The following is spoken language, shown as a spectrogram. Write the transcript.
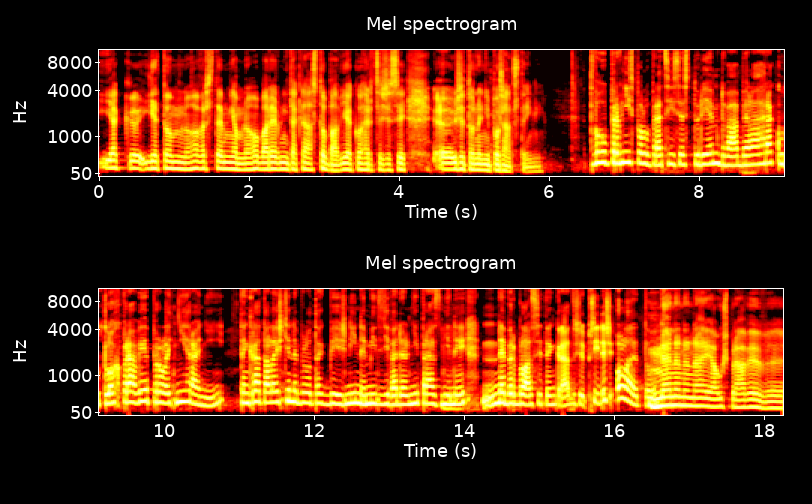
jak je to mnoho vrstevní a mnoho barevný, tak nás to baví jako herce, že, si, uh, že to není pořád stejný. Tvou první spoluprací se Studiem 2 byla hra Kutloch právě pro letní hraní. Tenkrát ale ještě nebylo tak běžný nemít divadelní prázdniny. Mm. Nebrbla si tenkrát, že přijdeš o léto. Ne, ne, ne, ne, já už právě ve,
